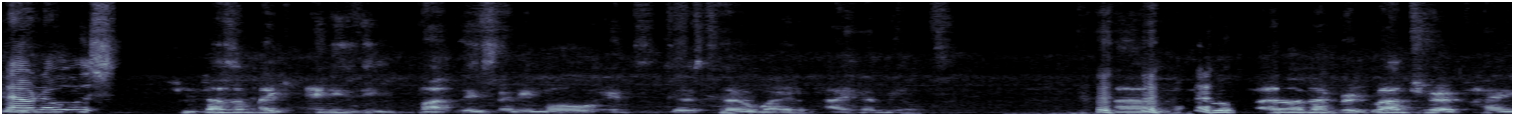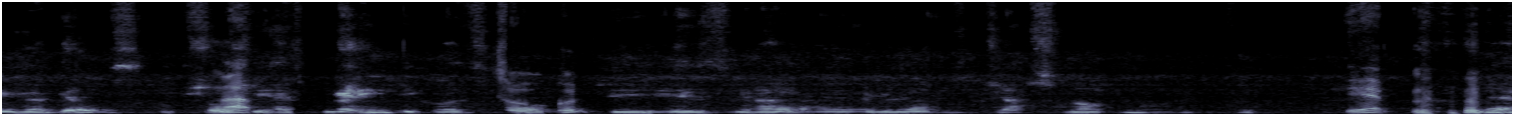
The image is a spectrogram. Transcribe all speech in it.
No, no, this, she doesn't make anything but this anymore. It's just her way to pay her bills. Um, look, I don't begrudge her paying her bills. I'm sure No. she has many because it's all good. she is, you know, everything else is just not mine. Yep. Yeah.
